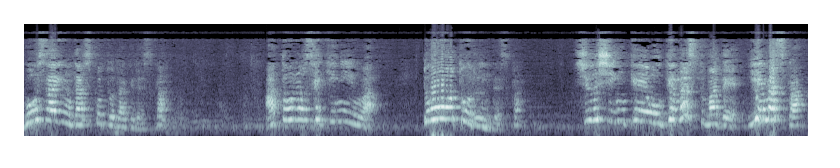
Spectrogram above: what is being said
防災を出すことだけですか？後の責任はどう取るんですか？終身刑を受けますとまで言えますか？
